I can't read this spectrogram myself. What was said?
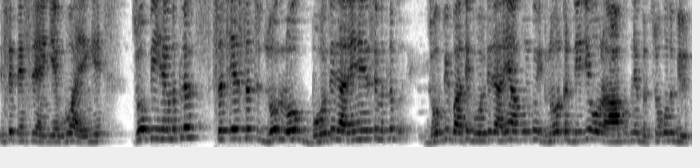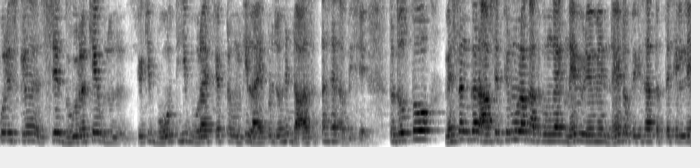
इससे पैसे आएँगे, वो आएँगे। जो भी है मतलब सच ए सच जो लोग बोलते जा रहे हैं, ऐसे मतलब जो भी बातें बोलते जा रहे हैं, आप उनको इग्नोर कर दीजिए और आप अपने बच्चों को तो बिल्कुल इसके से दूर रखिए, क्योंकि बहुत ही बुरा इफ़ेक्ट उनकी लाइफ पर जो है डाल सकता है अभी से। तो दोस्तों, मैं शंकर आपसे फिर मुलाकात करूँगा एक नए वीडियो में, नए टॉपिक के साथ, तब तक के लिए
